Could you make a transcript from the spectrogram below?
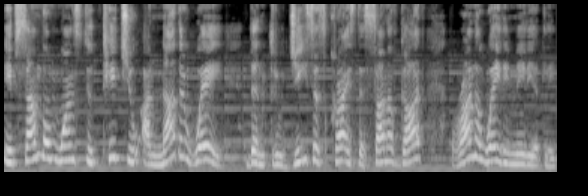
If someone wants to teach you another way than through Jesus Christ, the Son of God, run away immediately.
